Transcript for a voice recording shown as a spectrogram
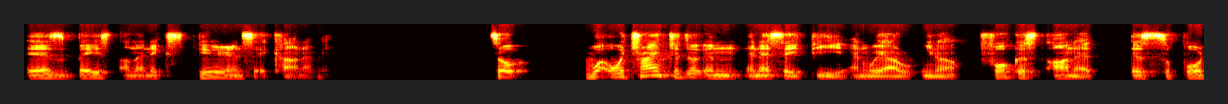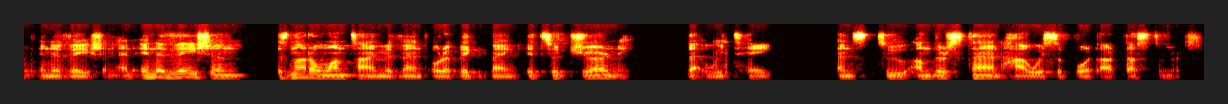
is based on an experience economy. So what we're trying to do in, in SAP, and we are you know focused on it, is support innovation. And innovation is not a one-time event or a big bang. It's a journey that we take and to understand how we support our customers.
